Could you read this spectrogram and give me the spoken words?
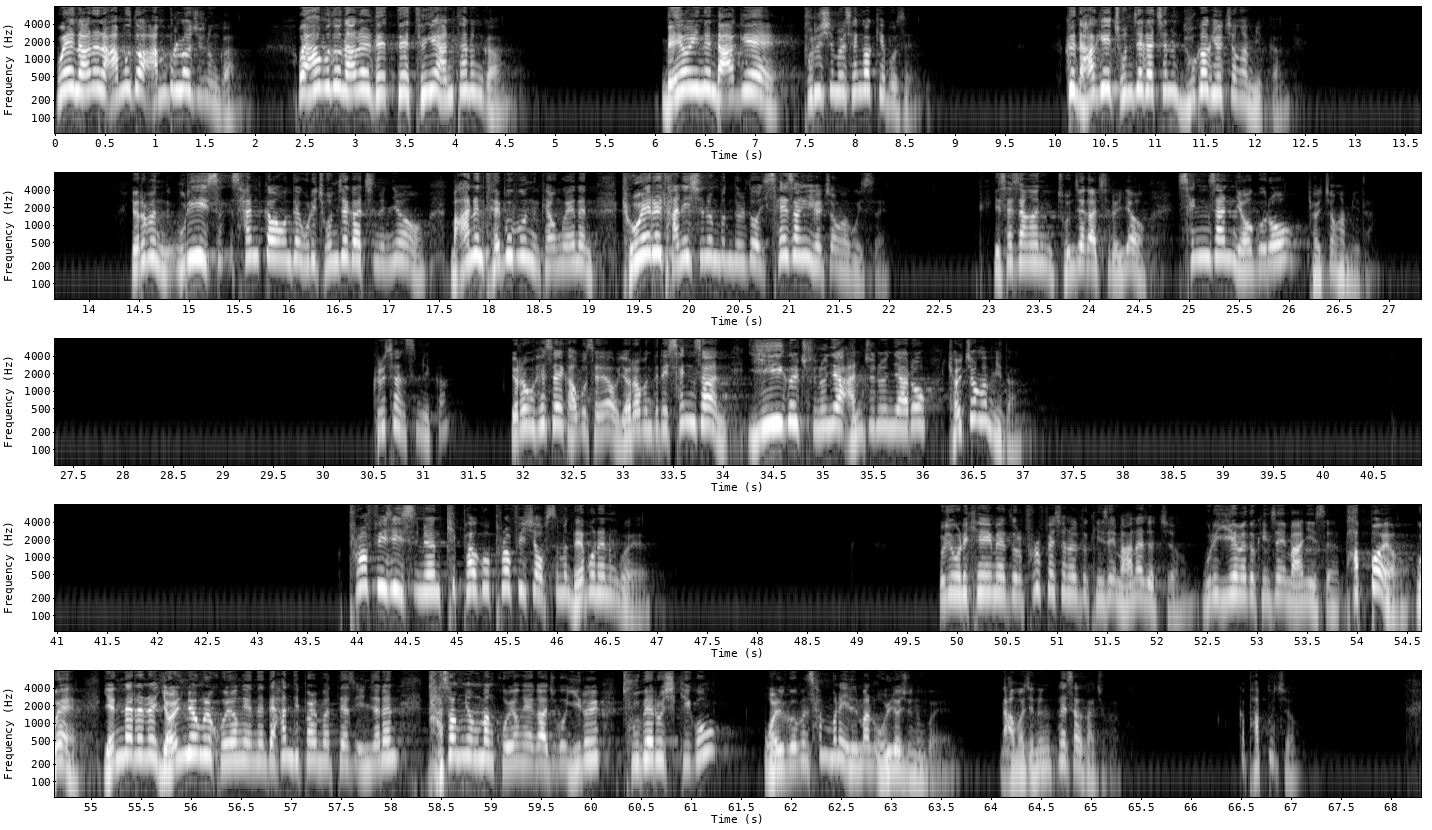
왜 나는 아무도 안 불러주는가? 왜 아무도 나를 내, 내 등에 안 타는가? 매여 있는 낙의 부르심을 생각해 보세요. 그 낙의 존재 가치는 누가 결정합니까? 여러분, 우리 삶 가운데 우리 존재 가치는요, 많은 대부분 경우에는 교회를 다니시는 분들도 세상이 결정하고 있어요. 이 세상은 존재 가치를요, 생산력으로 결정합니다. 그렇지 않습니까? 여러분 회사에 가보세요. 여러분들이 생산, 이익을 주느냐 안 주느냐로 결정합니다. 프로핏이 있으면 킵하고 프로핏이 없으면 내보내는 거예요. 요즘 우리 KM에도 프로페셔널도 굉장히 많아졌죠. 우리 EM에도 굉장히 많이 있어요. 바빠요. 왜? 옛날에는 10명을 고용했는데 한 디파트먼트에서 이제는 5명만 고용해가지고 일을 두 배로 시키고 월급은 3분의 1만 올려주는 거예요. 나머지는 회사가 가져가고. 그러니까 바쁘죠.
